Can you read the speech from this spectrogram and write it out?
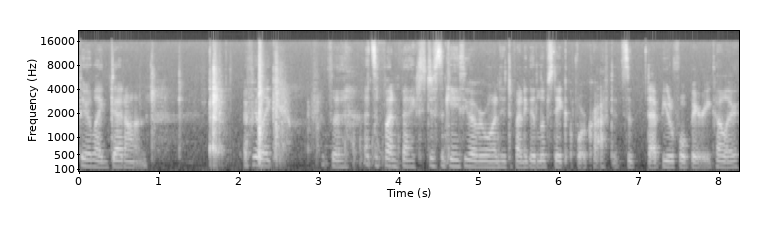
They're like dead on. I feel like that's a that's a fun fact just in case you ever wanted to find a good lipstick for Craft. It's a, that beautiful berry color.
